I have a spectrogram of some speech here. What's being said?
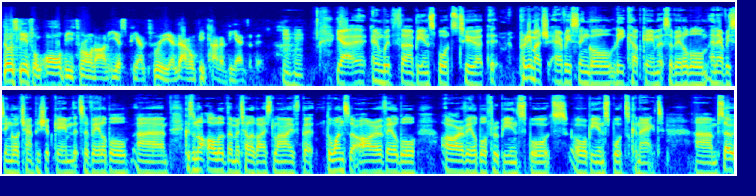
Those games will all be thrown on ESPN three, and that'll be kind of the end of it. Mm-hmm. Yeah, and with uh, beIN Sports too, uh, pretty much every single League Cup game that's available and every single championship game that's available, because uh, not all of them are televised live, but the ones that are available are available through beIN Sports or beIN Sports Connect. Um, so,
